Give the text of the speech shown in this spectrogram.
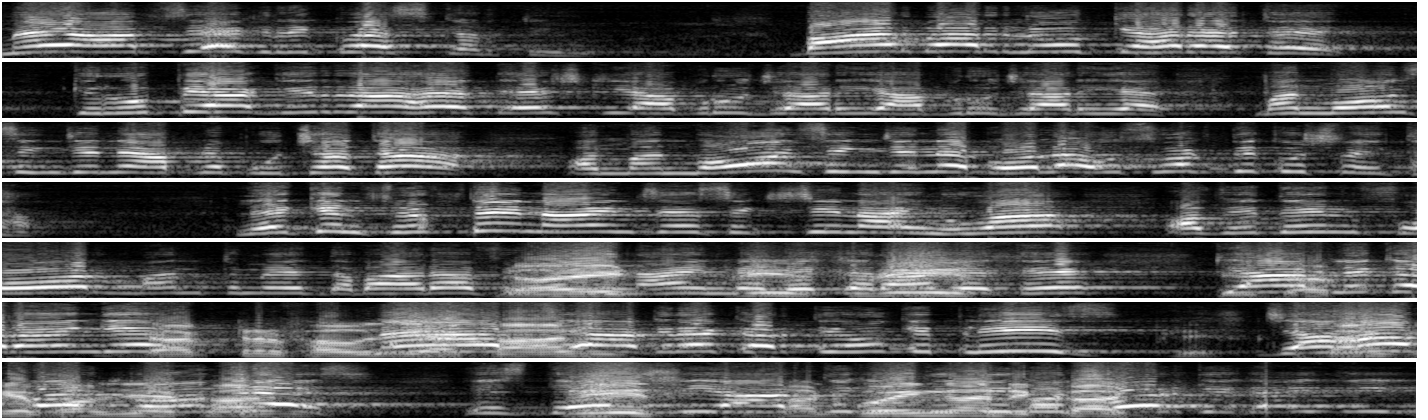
मैं आपसे एक रिक्वेस्ट करती हूँ। बार बार लोग कह रहे थे कि रुपया गिर रहा है देश की आबरू जा रही है आबरू जा रही है मनमोहन सिंह जी ने आपने पूछा था और मनमोहन सिंह जी ने बोला उस वक्त भी कुछ नहीं था लेकिन 59 से 69 हुआ और विद इन फोर मंथ में दोबारा 59 में लेकर आ गए थे क्या आप लेकर आएँगे मैं आपसे. आग्रह करती हूँ कि प्लीज़. जहाँ पर कांग्रेस इस देश की आर्थिक स्थिति को छोड़ के गई थी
